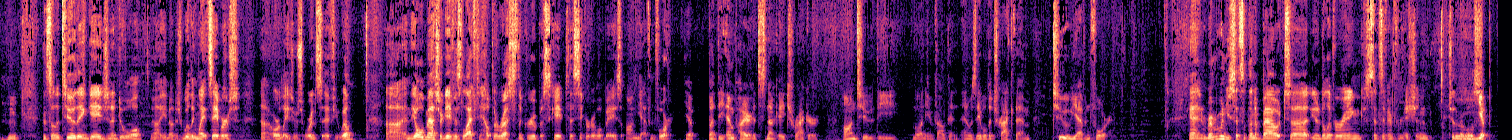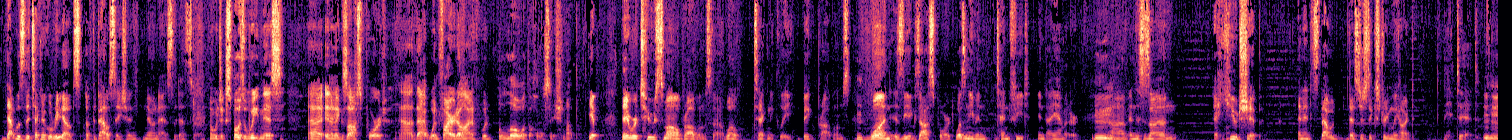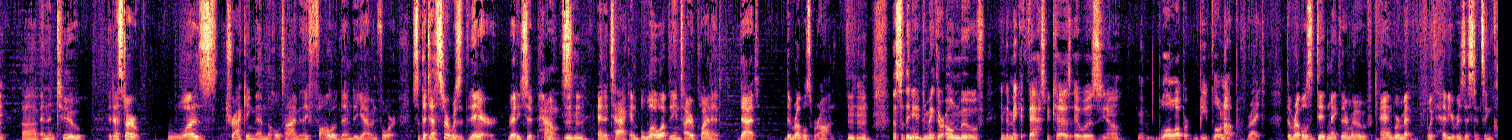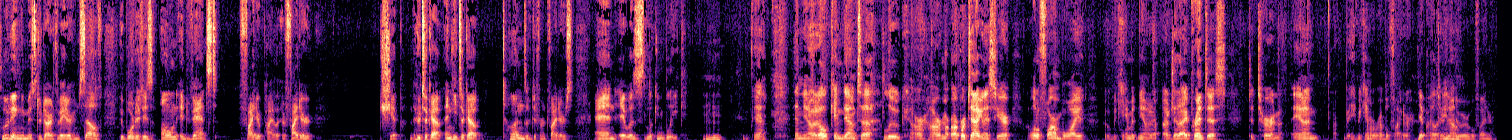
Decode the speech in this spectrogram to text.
And so the two they engage in a duel, uh, you know, just wielding lightsabers uh, or laser swords, if you will. Uh, and the old master gave his life to help the rest of the group escape to the secret rebel base on Yavin 4. Yep. But the Empire had snuck a tracker onto the Millennium Falcon and was able to track them to Yavin 4. And remember when you said something about uh, you know delivering sensitive information to the rebels? Yep. That was the technical readouts of the battle station known as the Death Star. And which exposed a weakness uh, in an exhaust port uh, that, when fired on, would blow the whole station up. Yep. There were two small problems, though. Well, technically, big problems. One is the exhaust port wasn't even 10 feet in diameter. Um, and this is on a huge ship, and it's that would that's just extremely hard to hit. Mm-hmm. Um, and then two, the Death Star was tracking them the whole time, and they followed them to Yavin Four. So the Death Star was there, ready to pounce and attack and blow up the entire planet that the rebels were on. Mm-hmm. And so they needed to make their own move and to make it fast because it was, you know, blow up or be blown up. Right. The rebels did make their move and were met with heavy resistance, including Mr. Darth Vader himself, who boarded his own advanced fighter pilot or fighter ship, who took out and he took out tons of different fighters, and it was looking bleak. Yeah. And, you know, it all came down to Luke, our, our, our protagonist here, a little farm boy who became, a, you know, a Jedi apprentice to turn and he became a rebel fighter. Yep, pilot, turned you know? into a rebel fighter.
